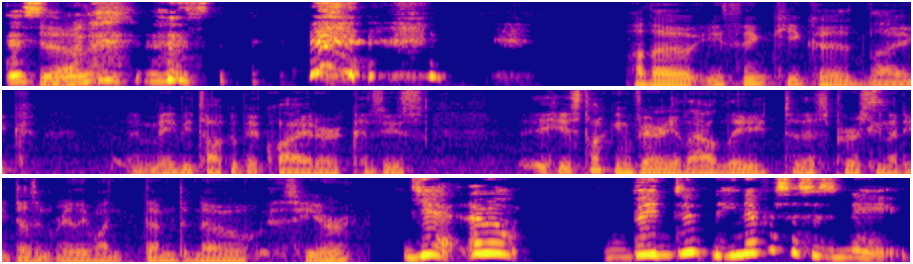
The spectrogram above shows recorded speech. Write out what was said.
this Yeah. is one. Although you think he could like maybe talk a bit quieter because he's he's talking very loudly to this person that he doesn't really want them to know is here. yeah, I know they did. He never says his name,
